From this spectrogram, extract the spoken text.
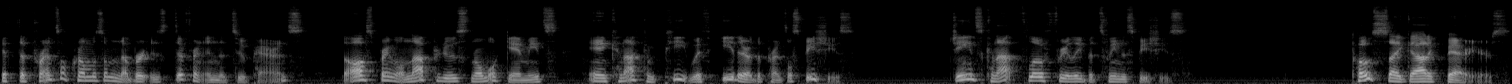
If the parental chromosome number is different in the two parents, the offspring will not produce normal gametes and cannot compete with either of the parental species. Genes cannot flow freely between the species. Postzygotic barriers.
